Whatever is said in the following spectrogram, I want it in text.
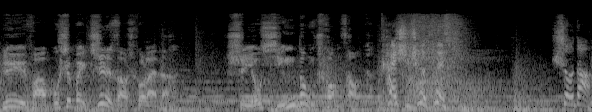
律法不是被制造出来的，是由行动创造的。开始撤退。收到。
